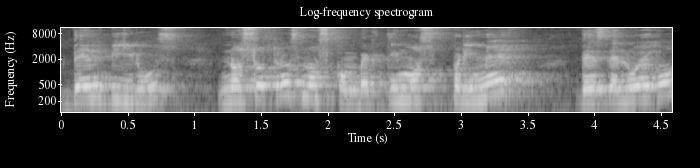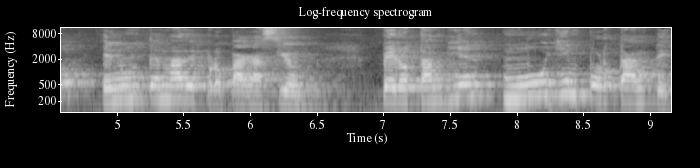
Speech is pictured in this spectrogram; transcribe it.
del virus, nosotros nos convertimos primero, desde luego, en un tema de propagación, pero también muy importante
